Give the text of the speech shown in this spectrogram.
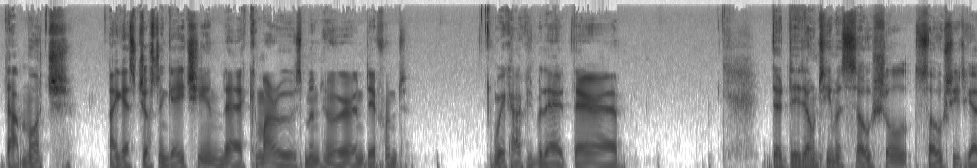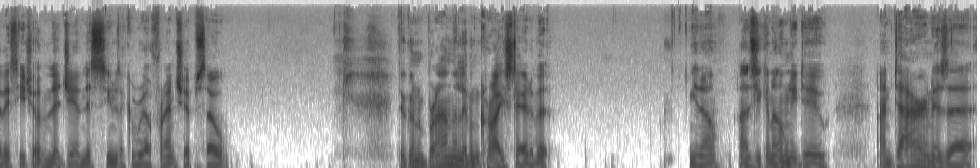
that much. I guess Justin Gaethje and uh, Kamaru Usman, who are in different weight categories, but they're they're. Uh, they're, they don't seem as social socially together. They see each other in the gym. This seems like a real friendship. So they're going to brand the living Christ out of it, you know, as you can only do. And Darren is a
